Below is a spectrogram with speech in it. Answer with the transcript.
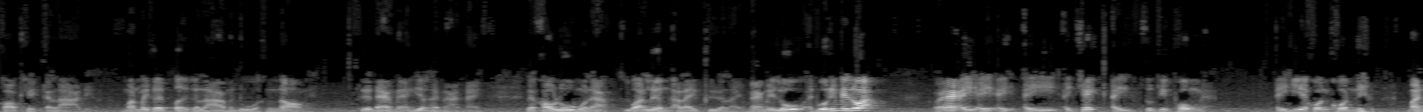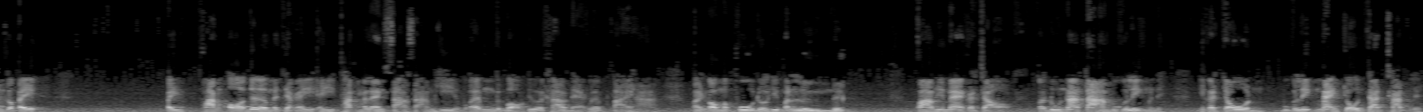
ขอบเขตกะลาเนี่ย มันไม่เคยเปิดกะลามันดูข้างนอกเนี่ยเสื้อแดงแม่งเยอะขนาดไหน แล้วเขารู้หมดแล้วว่าเรื่องอะไรคืออะไร แม่งไม่รู้ไอ้พวกนี้ไม่รู้อะเพราะนั้นไอ้ไอ้ไอ้ไอ้ไอ้เช็คไอ้สุทธิพงษ์เนี่ยไอ้เฮียคนคนเนี่ยมันก็ไป ไปฟังออเดอร์มาจากไอ้ไอ้พักแมลงสาบสามที่บอกไอ้มึงไปบอกดิว่าข้าวแดกเริ่มตายหา มันก็มาพูดโดยที่มันลืมนึก ความที่แม่งกระจอกก็ดูหน้าตาบุคลิกมันดินี่กระโจรบุคลิกแม่งโจรชัดๆเลย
